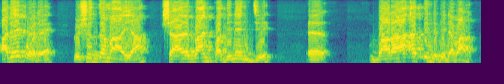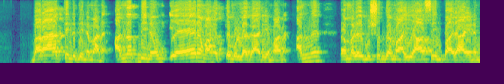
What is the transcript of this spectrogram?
അതേപോലെ വിശുദ്ധമായ ഷാബാൻ പതിനഞ്ച് ബറാഅത്തിന്റെ ദിനമാണ്. ബറാഅത്തിന്റെ ദിനമാണ്. അന്നത്തെ ദിനവും ഏറെ മഹത്വമുള്ള കാര്യമാണ്. അന്ന് നമ്മൾ വിശുദ്ധമായി യാസീൻ പാരായണം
